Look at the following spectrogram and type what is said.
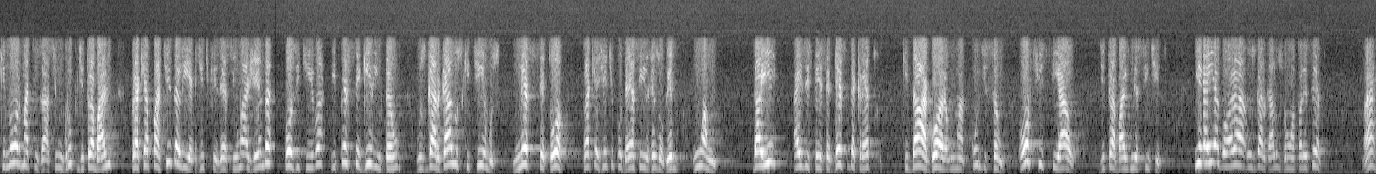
que normatizasse um grupo de trabalho para que a partir dali a gente fizesse uma agenda positiva e perseguir então os gargalos que tínhamos nesse setor para que a gente pudesse ir resolvendo um a um. Daí a existência desse decreto, que dá agora uma condição oficial de trabalho nesse sentido. E aí agora os gargalos vão aparecendo. É?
